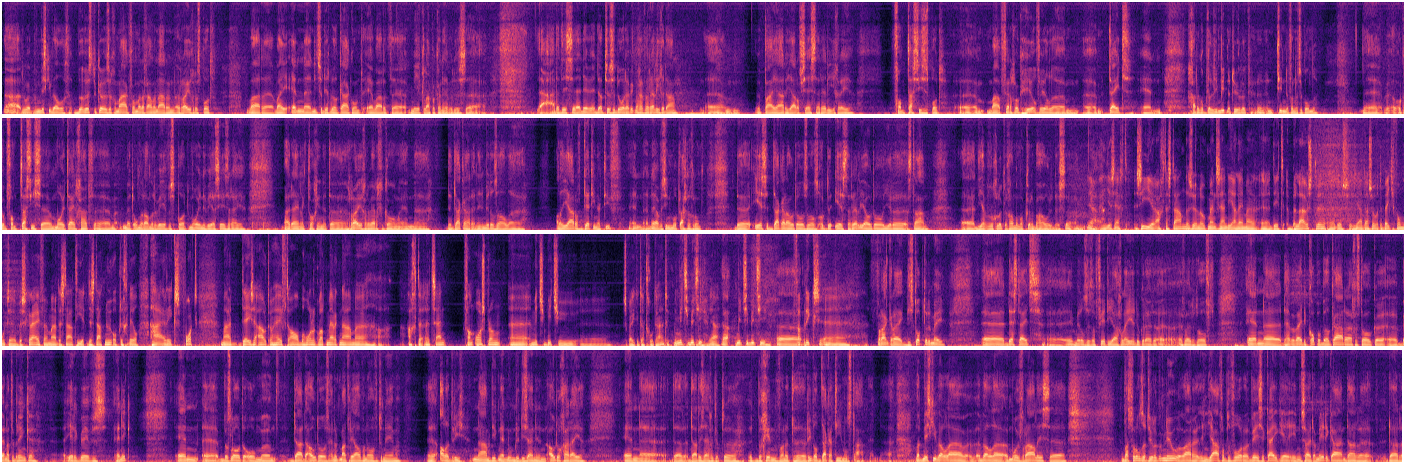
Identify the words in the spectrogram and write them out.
nou, toen hebben we misschien wel bewust de keuze gemaakt van, maar dan gaan we naar een ruigere sport. Waar, waar je en niet zo dicht bij elkaar komt en waar het meer klappen kan hebben. Dus ja, dat is, daartussendoor heb ik nog even rally gedaan. Um, een paar jaar, een jaar of zes rally gereden. Fantastische sport. Um, maar vergt ook heel veel um, tijd. En gaat ook op de limiet natuurlijk. Een, een tiende van een seconde. Uh, ook een fantastische mooie tijd gehad. Met onder andere weer sport. Mooi in de WRC's rijden. Maar uiteindelijk toch in het ruigere werk gekomen. En de Dakar. En inmiddels al al een jaar of dertien actief. En uh, nou ja, we zien hem op de achtergrond. De eerste Dakar-auto, zoals ook de eerste rally-auto hier uh, staan. Eh, die hebben we gelukkig allemaal nog kunnen behouden. Dus, ja, en je zegt, zie hier achter staan. Er zullen ook mensen zijn die alleen maar dit beluisteren. dus ja, daar zullen we het een beetje voor moeten beschrijven. Maar er staat, hier, er staat nu op de grill HRX Ford. Maar deze auto heeft al behoorlijk wat merknamen achter. Het zijn van oorsprong Mitsubishi. Spreek ik dat goed uit? Ik Mitsubishi. Ja, ja Mitsubishi. Fabrieks. Frankrijk, die stopte ermee. Uh, destijds, uh, inmiddels is dat 14 jaar geleden, doe ik het uit, uh, even uit het hoofd. En daar hebben wij de koppel bij elkaar gestoken. Bernard de Brinken, Erik Bevers en ik. En besloten om daar de auto's en het materiaal van over te nemen. alle drie namen die ik net noemde, die zijn in een auto gaan rijden. En uh, daar, is eigenlijk het, uh, het begin van het uh, Rival Dakar team ontstaan. En, wat misschien wel, wel een mooi verhaal is. was voor ons natuurlijk ook nieuw. We waren een jaar van tevoren wezen kijken in Zuid-Amerika. Daar, daar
